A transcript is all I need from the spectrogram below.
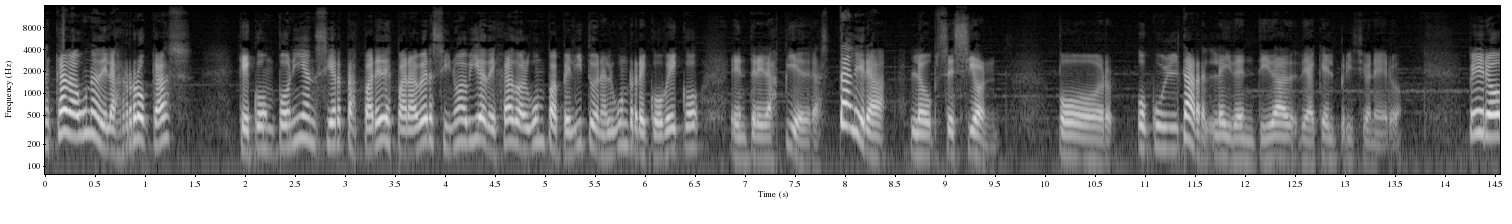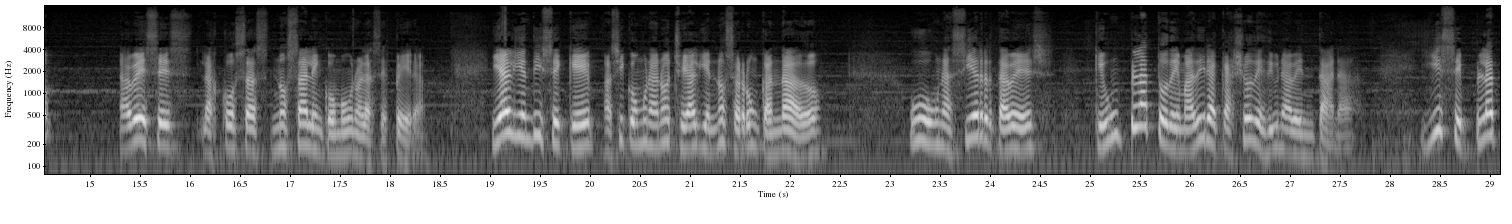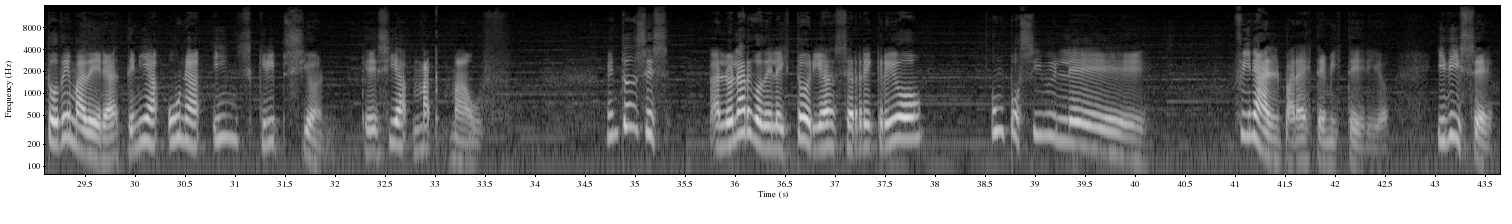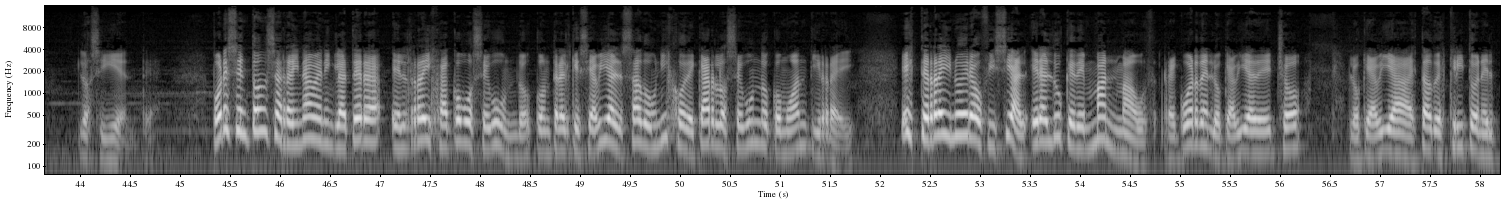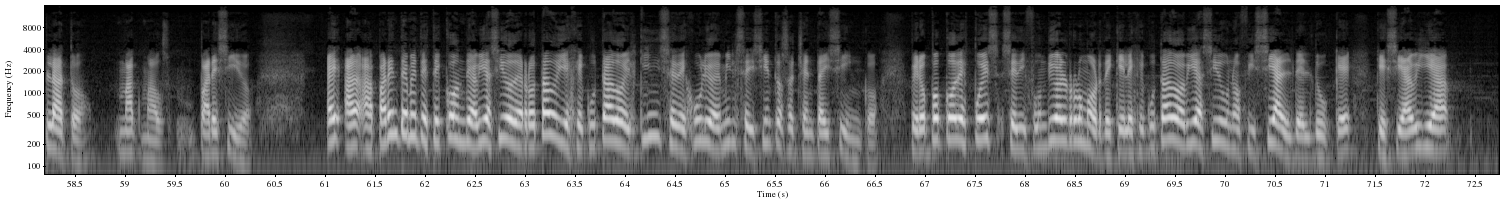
cada una de las rocas que componían ciertas paredes para ver si no había dejado algún papelito en algún recoveco entre las piedras. Tal era la obsesión por ocultar la identidad de aquel prisionero. Pero a veces las cosas no salen como uno las espera. Y alguien dice que, así como una noche alguien no cerró un candado, hubo una cierta vez que un plato de madera cayó desde una ventana y ese plato de madera tenía una inscripción que decía MacMouth. Entonces, a lo largo de la historia se recreó un posible final para este misterio. Y dice lo siguiente. Por ese entonces reinaba en Inglaterra el rey Jacobo II, contra el que se había alzado un hijo de Carlos II como antirrey. Este rey no era oficial, era el duque de Monmouth. Recuerden lo que había de hecho lo que había estado escrito en el plato, Macmouse, parecido. Eh, aparentemente este conde había sido derrotado y ejecutado el 15 de julio de 1685, pero poco después se difundió el rumor de que el ejecutado había sido un oficial del duque que se había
